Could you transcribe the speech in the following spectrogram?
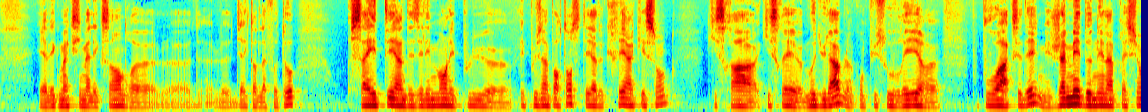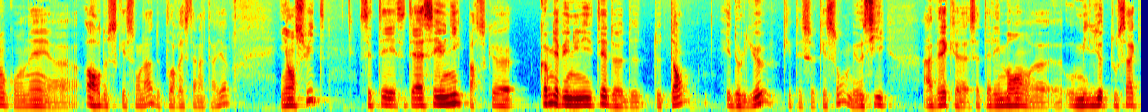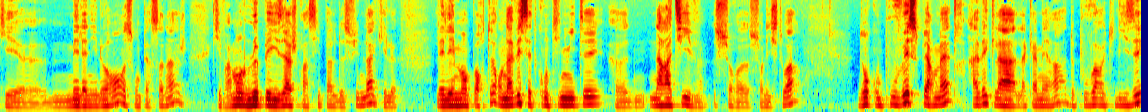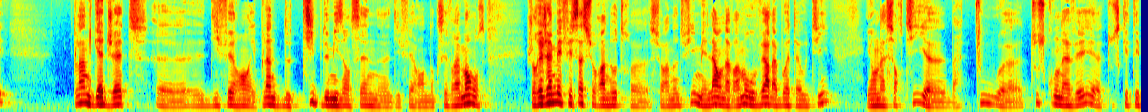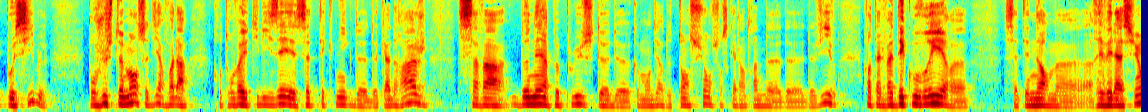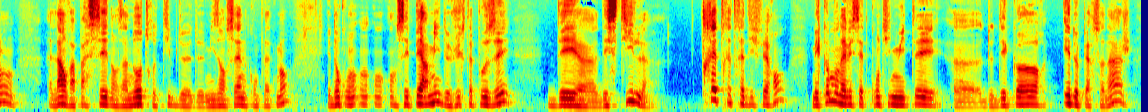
et avec Maxime Alexandre, euh, le, directeur de la photo, ça a été un des éléments les plus, euh, les plus importants, c'est-à-dire de créer un caisson qui, sera, qui serait modulable, qu'on puisse ouvrir euh, pour pouvoir accéder, mais jamais donner l'impression qu'on est euh, hors de ce caisson-là, de pouvoir rester à l'intérieur. Et ensuite, c'était assez unique parce que comme il y avait une unité de- de temps et de lieu, qui était ce caisson, mais aussi avec euh, cet élément euh, au milieu de tout ça qui est euh, Mélanie Laurent et son personnage, qui est vraiment le paysage principal de ce film-là, qui est l'élément porteur, on avait cette continuité narrative sur, sur l'histoire. Donc on pouvait se permettre, avec la, caméra, de pouvoir utiliser plein de gadgets différents et plein de types de mise en scène différentes. Donc c'est vraiment, on j'aurais jamais fait ça sur un autre sur un autre film, mais là on a vraiment ouvert la boîte à outils et on a sorti euh, bah, tout euh, tout ce qu'on avait, euh, tout ce qui était possible pour justement se dire voilà quand on va utiliser cette technique de, cadrage, ça va donner un peu plus de, comment dire de tension sur ce qu'elle est en train de, vivre quand elle va découvrir cette énorme révélation. Là, on va passer dans un autre type de, mise en scène complètement. Et donc, on, s'est permis de juxtaposer des, des styles très, très, très différents. Mais comme on avait cette continuité euh, de décor et de personnages,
